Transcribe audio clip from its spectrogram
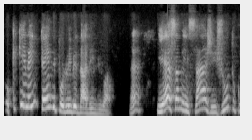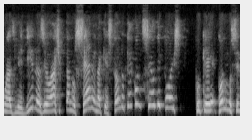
o que, que ele entende por liberdade individual. Né? E essa mensagem, junto com as medidas, eu acho que está no cerne da questão do que aconteceu depois. Porque quando você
